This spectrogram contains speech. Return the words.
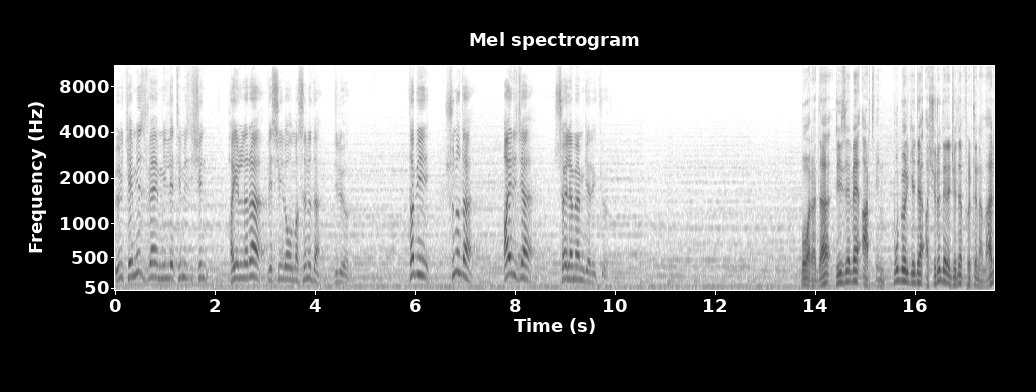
ülkemiz ve milletimiz için hayırlara vesile olmasını da diliyorum. Tabii şunu da ayrıca söylemem gerekiyor. Bu arada Rize ve Artvin bu bölgede aşırı derecede fırtınalar,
